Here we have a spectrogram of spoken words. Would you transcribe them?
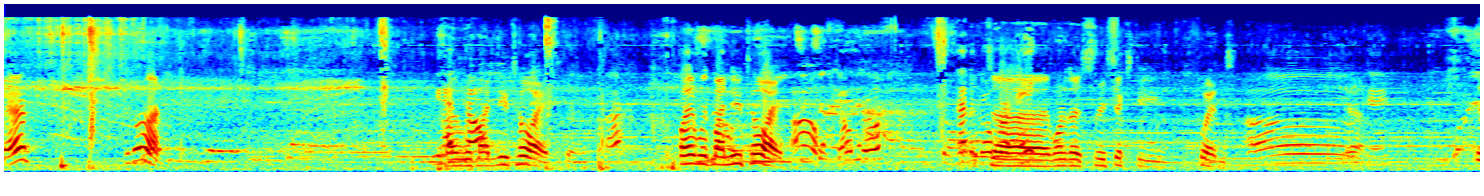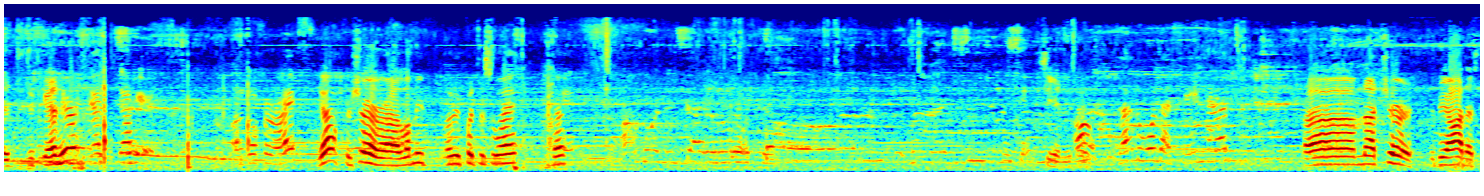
man. Come on. You Playing with my new toy. Huh? Playing with my new toy. Oh, GoPro? It's uh, one of those 360 twins. Oh, yeah. okay. Did, you just get here? Yeah, just got here. Wanna go for a ride? Yeah, for sure. Uh, let me let me put this away. Okay. I can't see anything. Oh, is that the one that Shane had? Uh, I'm not sure, to be honest.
